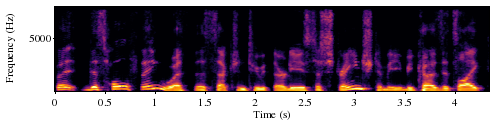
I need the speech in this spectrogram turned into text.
But this whole thing with this section 230 is just strange to me because it's like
